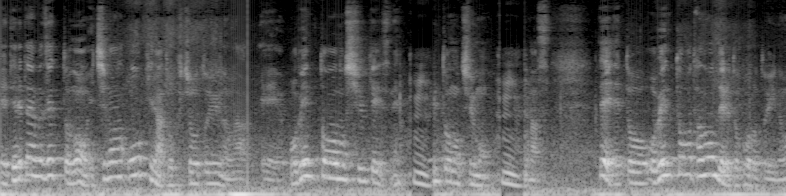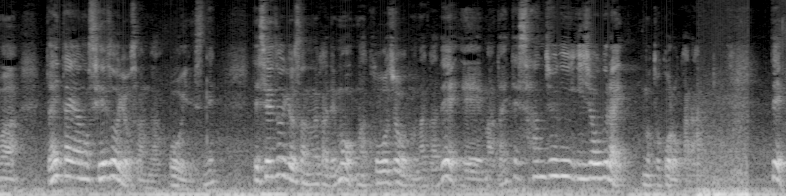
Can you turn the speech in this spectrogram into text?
えーテレタイム Z の一番大きな特徴というのが、えーお弁当の集計ですね、うんお弁当の注文うんになります、で、えっと、お弁当を頼んでるところというのは大体あの製造業さんが多いですね。で製造業さんの中でも、まあ、工場の中で、えーまあ、大体30人以上ぐらいのところから。で、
